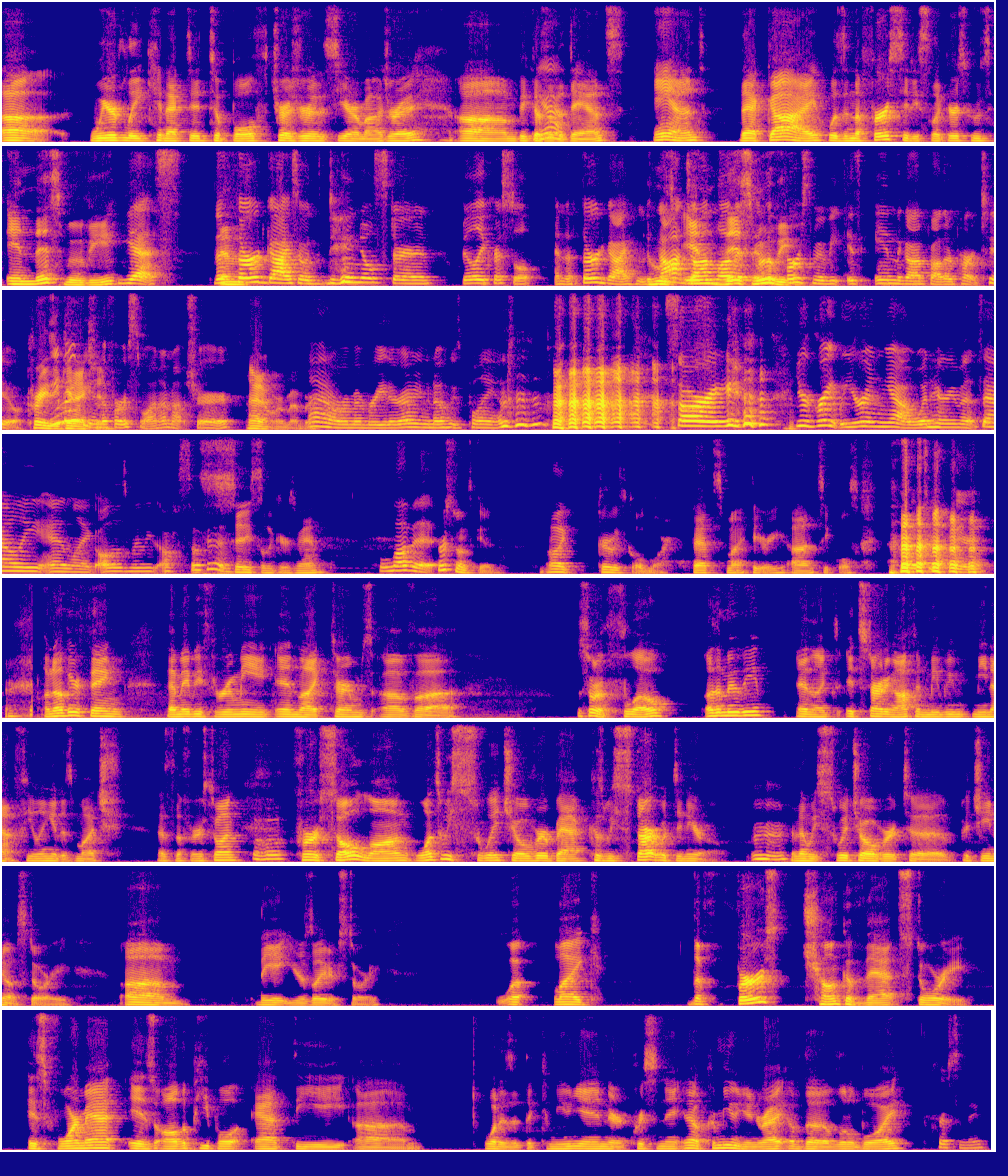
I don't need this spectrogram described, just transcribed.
uh weirdly connected to both Treasure of the Sierra Madre um because Yeah. of the dance and that guy was in the first City Slickers who's in this movie. Yes. The And- third guy, so it's Daniel Stern, Billy Crystal, and the third guy who's, Who's not John in Lovitz this in movie. the first movie is in The Godfather Part 2. Crazy he may be in the first one. I'm not sure. I don't remember. I don't remember either. I don't even know who's playing. Sorry. you're great, but you're in, yeah, When Harry Met Sally and like all those movies. Oh, so good. City Slickers, man. Love it. First one's good. I like Curly's Gold more. That's my theory on sequels. Theory. Another thing that maybe threw me in like terms of uh sort of flow of the movie and like it starting off and maybe me not feeling it as much as the first one. Uh-huh. For so long, once we switch over back because we start with De Niro Mm-hmm. and then we switch over to Pacino's story, um, the eight years later story. What like the first chunk of that story is format is all the people at the um, what is it the communion or christening no communion right of the little boy. Christening.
